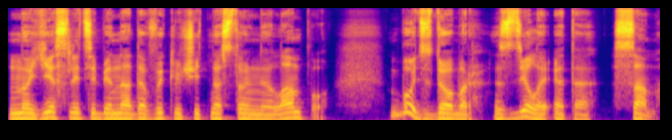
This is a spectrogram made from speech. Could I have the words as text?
Но если тебе надо выключить настольную лампу, будь добр, сделай это сам.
